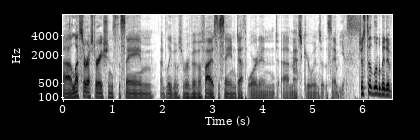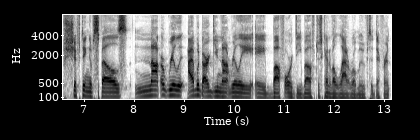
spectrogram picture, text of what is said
Uh, lesser restoration is the same. I believe it was revivify is the same. Death ward and uh, mass cure wounds are the same. Yes. Just a little bit of shifting of spells. Not a really. I would argue not really a buff or debuff. Just kind of a lateral move to different.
